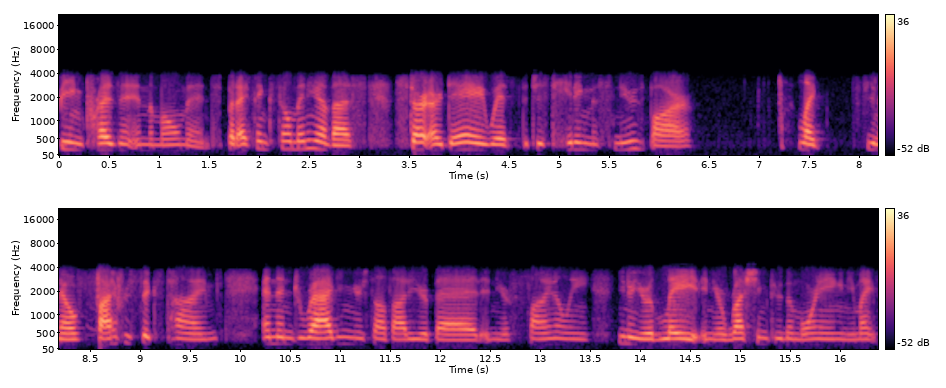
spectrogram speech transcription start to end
being present in the moment. But I think so many of us start our day with just hitting the snooze bar like you know five or six times and then dragging yourself out of your bed and you're finally you know you're late and you're rushing through the morning and you might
